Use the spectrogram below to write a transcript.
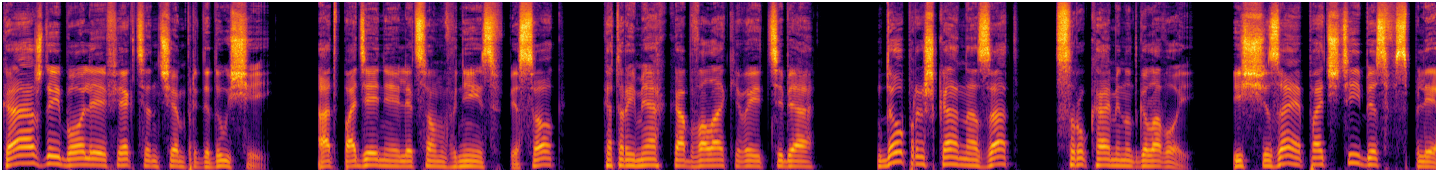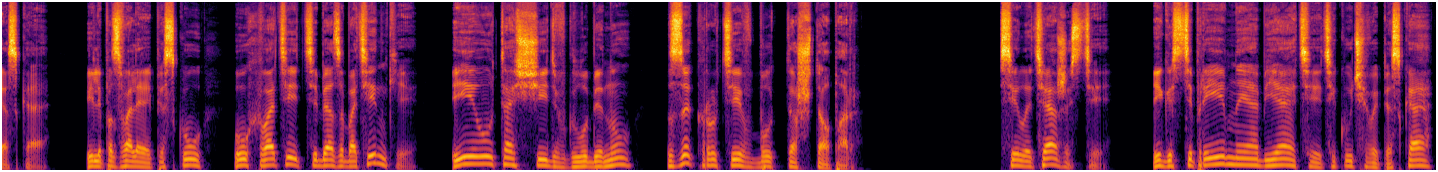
Каждый более эффектен, чем предыдущий. От падения лицом вниз в песок который мягко обволакивает тебя, до прыжка назад с руками над головой, исчезая почти без всплеска, или позволяя песку ухватить тебя за ботинки и утащить в глубину, закрутив будто штопор. Сила тяжести и гостеприимные объятия текучего песка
